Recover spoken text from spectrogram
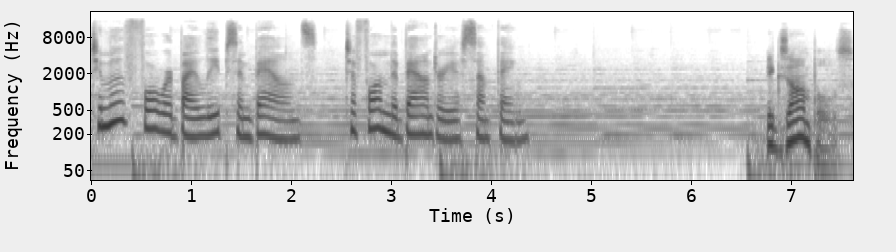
To move forward by leaps and bounds, to form the boundary of something. Examples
